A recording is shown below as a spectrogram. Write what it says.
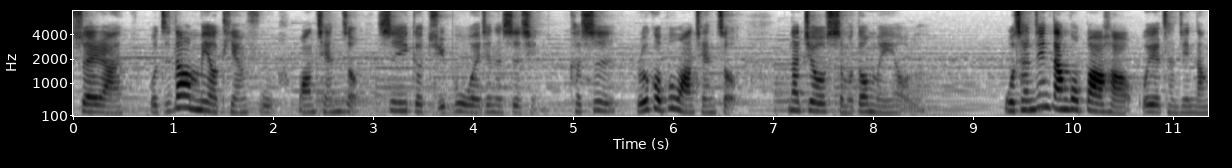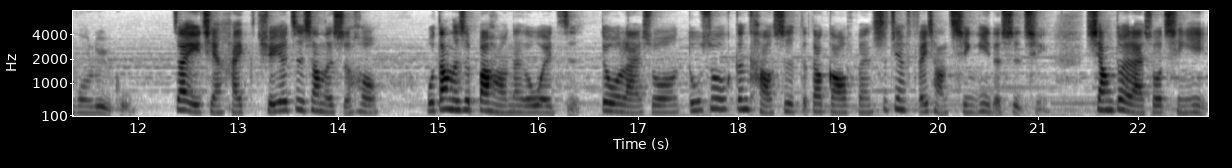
虽然我知道没有天赋往前走是一个举步维艰的事情，可是如果不往前走，那就什么都没有了。我曾经当过爆豪，我也曾经当过绿谷。在以前还学业至上的时候，我当的是爆豪那个位置。对我来说，读书跟考试得到高分是件非常轻易的事情，相对来说轻易。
